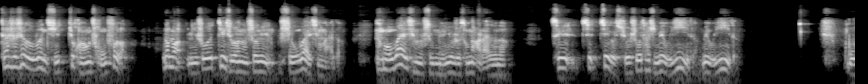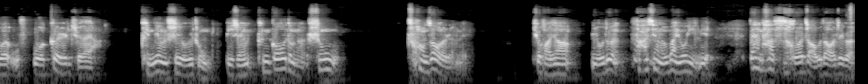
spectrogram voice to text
但是这个问题就好像重复了。那么你说地球上的生命是由外星来的，那么外星的生命又是从哪来的呢？所以这这个学说它是没有意义的，没有意义的。我我我个人觉得呀，肯定是有一种比人更高等的生物创造了人类，就好像牛顿发现了万有引力，但是他死活找不到这个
